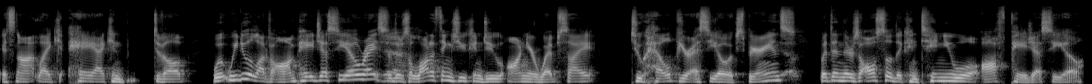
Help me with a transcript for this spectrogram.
it's not like, hey, I can develop we do a lot of on-page SEO, right? So there's a lot of things you can do on your website to help your SEO experience. But then there's also the continual off-page SEO,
